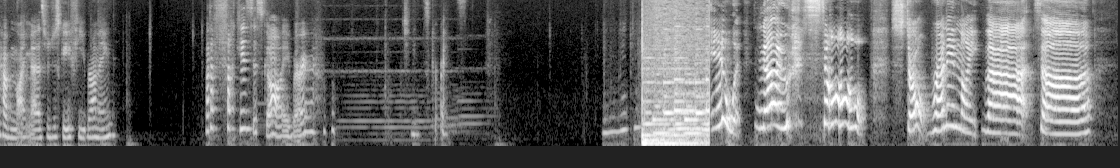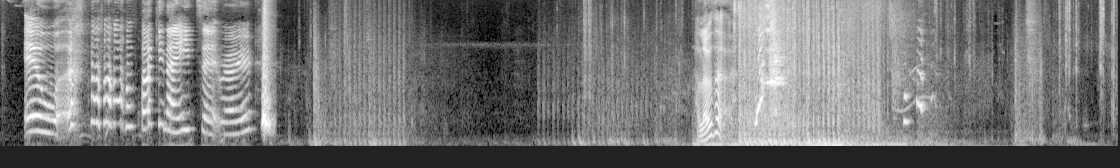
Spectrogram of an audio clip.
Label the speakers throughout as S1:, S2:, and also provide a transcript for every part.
S1: gonna have nightmares with just Goofy running. What the fuck is this guy, bro? Jesus Christ. Ew! No! Stop! Stop running like that! Uh, ew! fucking hate it, bro.
S2: Hello there.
